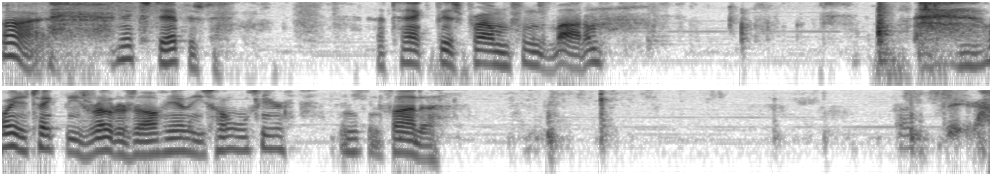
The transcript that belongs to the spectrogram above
Alright, next step is to attack this problem from the bottom. Way to take these rotors off, have these holes here, and you can find a right there.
